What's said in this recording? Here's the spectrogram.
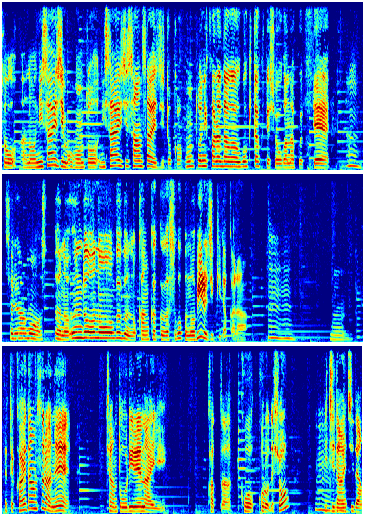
そう、あの、2歳児も本当、2歳児、3歳児とか、本当に体が動きたくてしょうがなくって、うん。それはもう、あの、運動の部分の感覚がすごく伸びる時期だから、うんうん。だって階段すらね、ちゃんと降りれないかったこ頃でしょ、うん。一段一段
